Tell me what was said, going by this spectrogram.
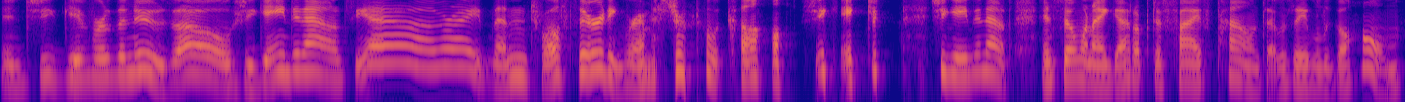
And she'd give her the news. Oh, she gained an ounce. Yeah, right. Then 1230, Grandma Stroda would call. She gained, she gained an ounce. And so when I got up to five pounds, I was able to go home.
